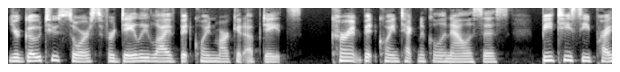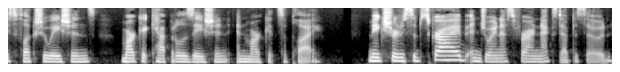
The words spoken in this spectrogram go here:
your go to source for daily live Bitcoin market updates, current Bitcoin technical analysis, BTC price fluctuations, market capitalization, and market supply. Make sure to subscribe and join us for our next episode.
